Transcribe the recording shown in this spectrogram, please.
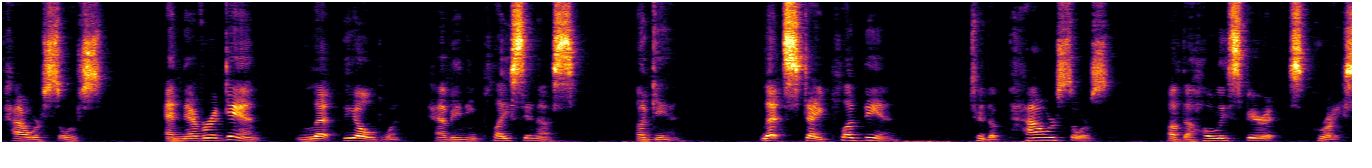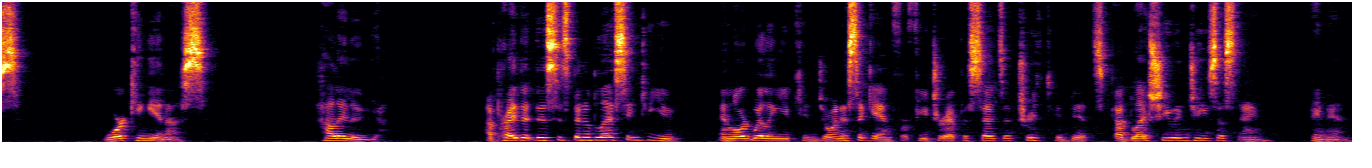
power source and never again let the old one have any place in us again. Let's stay plugged in to the power source of the Holy Spirit's grace working in us. Hallelujah. I pray that this has been a blessing to you. And Lord willing, you can join us again for future episodes of Truth Tidbits. God bless you in Jesus' name. Amen.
